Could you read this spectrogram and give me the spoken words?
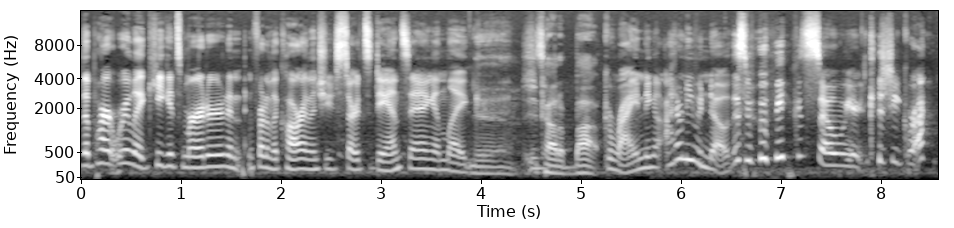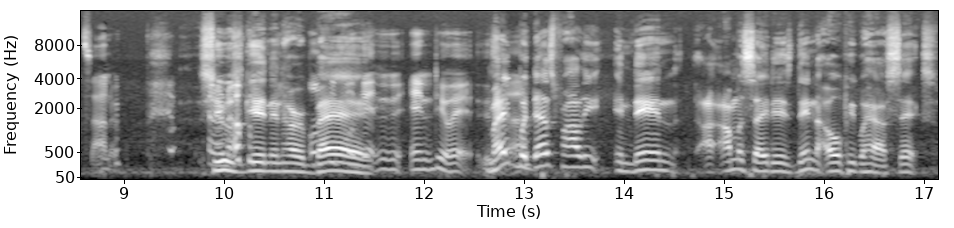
the part where like he gets murdered in, in front of the car, and then she starts dancing and like Yeah, she Is- caught a bop. grinding. I don't even know. This movie is so weird because she grinds on him. She don't was know. getting in her Old people bag. getting into it. Maybe, So, but that's probably. And then I, I'm gonna say this. Then the old people have sex.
